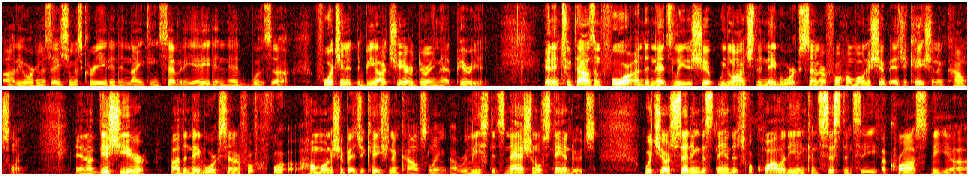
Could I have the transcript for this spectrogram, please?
Uh, the organization was created in 1978 and Ned was fortunate to be our chair during that period. And in 2004, under Ned's leadership, we launched the NeighborWorks Center for Homeownership Education and Counseling. And uh, this year, uh, the NeighborWorks Center for, for Homeownership Education and Counseling uh, released its national standards, which are setting the standards for quality and consistency across the, uh,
